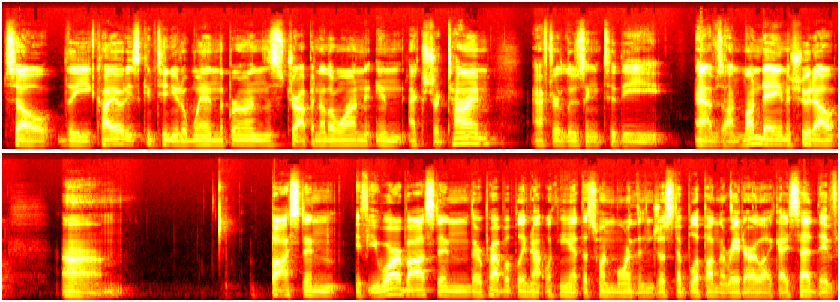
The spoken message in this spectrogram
So the Coyotes continue to win. The Bruins drop another one in extra time after losing to the Avs on Monday in a shootout. Um, Boston, if you are Boston, they're probably not looking at this one more than just a blip on the radar. Like I said, they've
